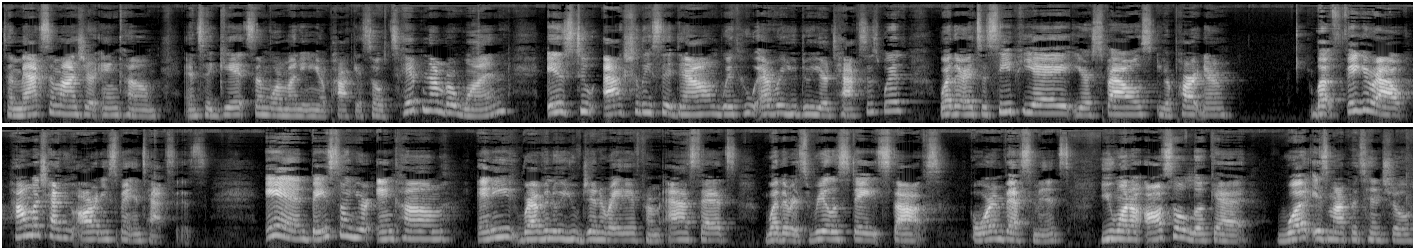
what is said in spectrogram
to maximize your income, and to get some more money in your pocket. So, tip number one is to actually sit down with whoever you do your taxes with, whether it's a CPA, your spouse, your partner, but figure out how much have you already spent in taxes. And based on your income, any revenue you've generated from assets, whether it's real estate, stocks, or investments, you want to also look at what is my potential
